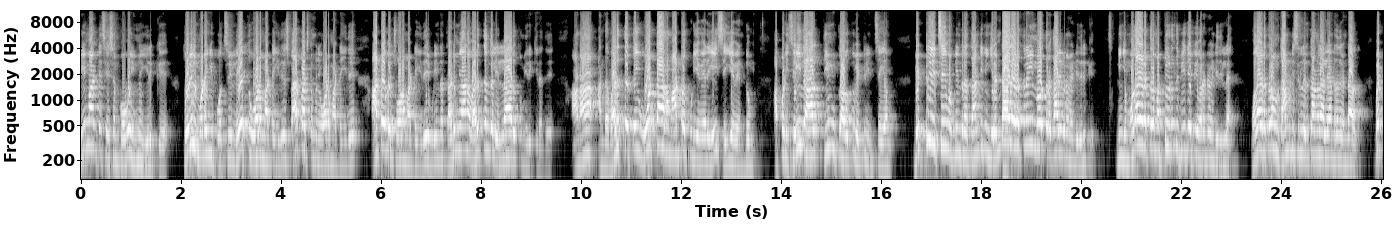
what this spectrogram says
டிமானிட்டைசேஷன் கோவம் இன்னும் இருக்கு. தொழில் முடங்கி போச்சு. லேத்து ஓட மாட்டேங்குது. ஸ்பேர் பார்ட்ஸ் கம்பெனி ஓட மாட்டேங்குது. ஆட்டோபைல்ஸ் ஓட மாட்டேங்குது இப்படின்ற கடுமையான வருத்தங்கள் எல்லாருக்கும் இருக்கிறது. ஆனா அந்த வருத்தத்தை ஓட்டாக மாற்றக்கூடிய வேலையை செய்ய வேண்டும். அப்படி செய்தால் திமுகவுக்கு வெற்றி நிச்சயம். வெற்றி நிச்சயம் அப்படின்றத தாண்டி நீங்க ரெண்டாவது இடத்துலயும் இன்னொருத்தரை காலி பண்ண வேண்டியது இருக்கு. நீங்க முத இடத்துல மட்டும் இருந்து பிஜேபி வரட்ட வேண்டியது இல்ல. முத இடத்துல அவங்க காம்படிஷன்ல இருக்காங்களா இல்லையான்றது ரெண்டாவது. பட்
